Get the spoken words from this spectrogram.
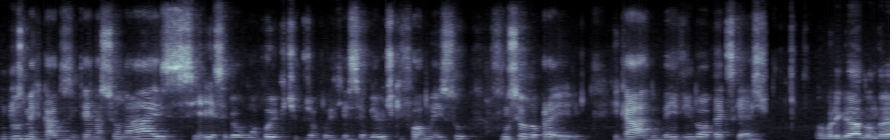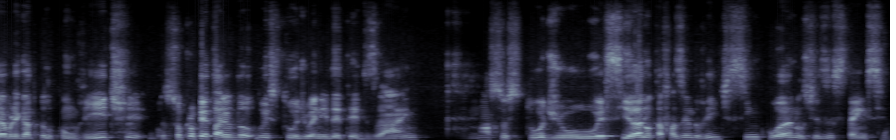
nos mercados internacionais, se ele recebeu algum apoio, que tipo de apoio que recebeu e de que forma isso funcionou para ele. Ricardo, bem-vindo ao ApexCast. Obrigado, André. Obrigado pelo convite. Eu sou proprietário do, do estúdio NDT Design. Nosso estúdio, esse ano, está fazendo 25 anos de existência.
